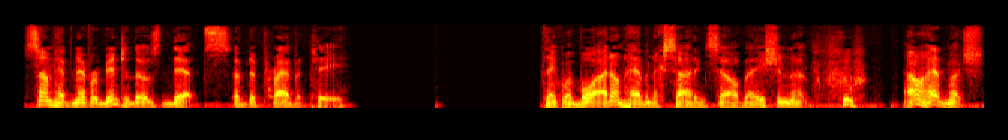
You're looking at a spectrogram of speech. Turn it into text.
some have never been to those depths of depravity? Think, well, boy, I don't have an exciting salvation. Uh, whew, I don't have much.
